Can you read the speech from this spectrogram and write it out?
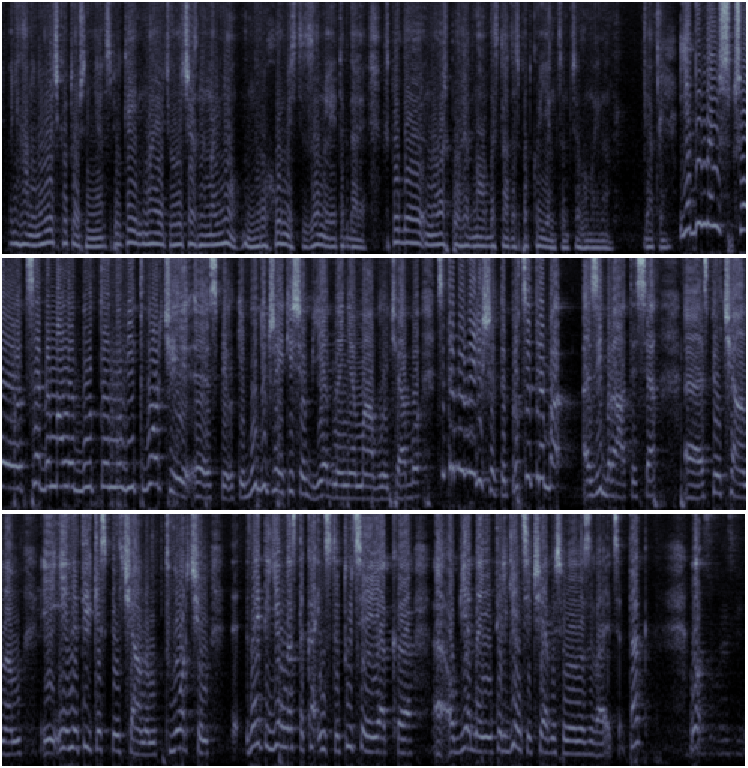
Пані Ганно, невеличке уточнення. Спілки мають величезне майно, нерухомість, землі і так далі. Хто би, на ваш погляд, мав би стати спадкоємцем цього майна? Дякую. Я думаю, що це би мали бути нові творчі е, спілки, будуть же якісь об'єднання, мабуть, або це треба вирішити. Про це треба зібратися е, спілчанам, і, і не тільки спілчанам, творчим. Е, Знаєте, є в нас така інституція, як е, е, об'єднання інтелігенції, чи якось воно називається, так?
